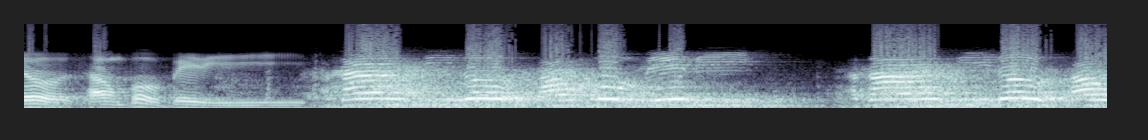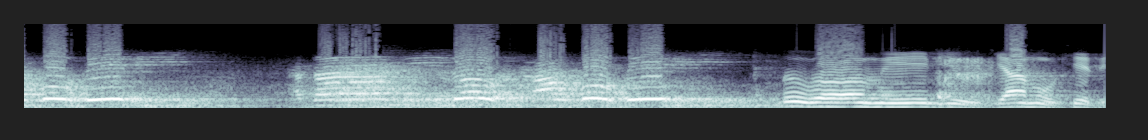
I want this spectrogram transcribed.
တို့ဆောင်ပုတ်ပေသည်အပန်းစီတို့ဆောင်ပုတ်ပေသည်အသာစီတို့အောင်ဖို့ပေးသည်အသာစီတို့အောင်ဖို့ပေးသည် သူကိုမိပြုကြားမှုဖြစ်သ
